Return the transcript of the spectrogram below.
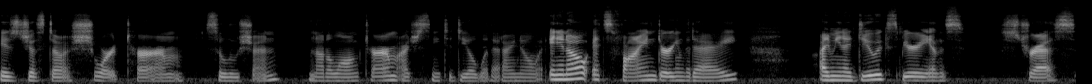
It's just a short-term solution, not a long-term. I just need to deal with it. I know it. And you know, it's fine during the day. I mean, I do experience stress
